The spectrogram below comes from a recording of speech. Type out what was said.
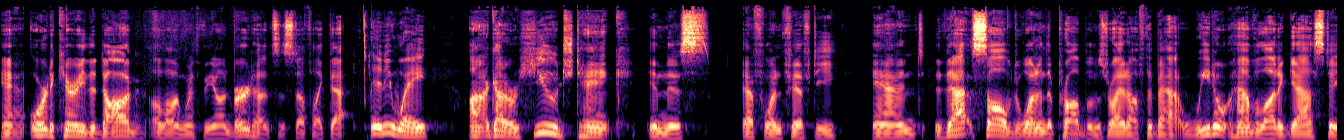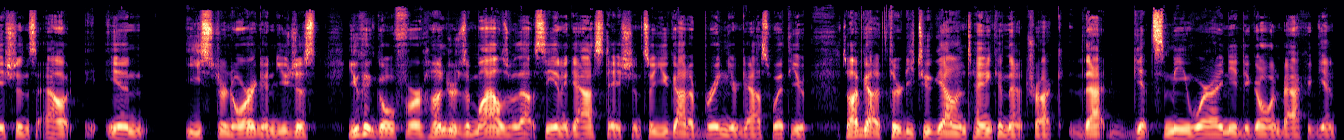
and, or to carry the dog along with me on bird hunts and stuff like that. Anyway, uh, I got a huge tank in this F 150. And that solved one of the problems right off the bat. We don't have a lot of gas stations out in eastern Oregon. You just you can go for hundreds of miles without seeing a gas station. So you got to bring your gas with you. So I've got a 32 gallon tank in that truck that gets me where I need to go and back again.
